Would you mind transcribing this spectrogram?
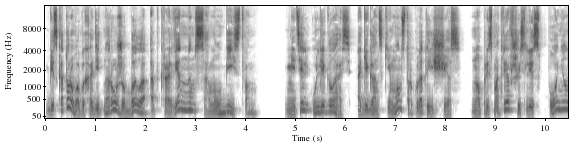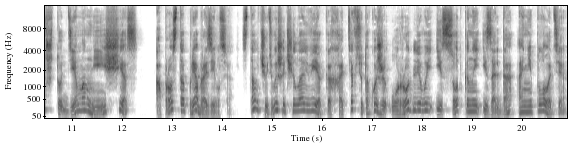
без которого выходить наружу было откровенным самоубийством. Метель улеглась, а гигантский монстр куда-то исчез. Но присмотревшись, Лис понял, что демон не исчез, а просто преобразился стал чуть выше человека, хотя все такой же уродливый и сотканный изо льда, а не плоти.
